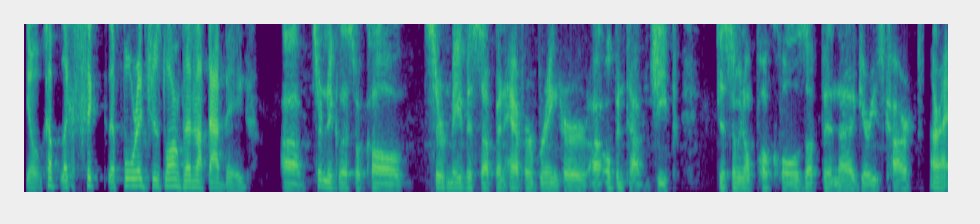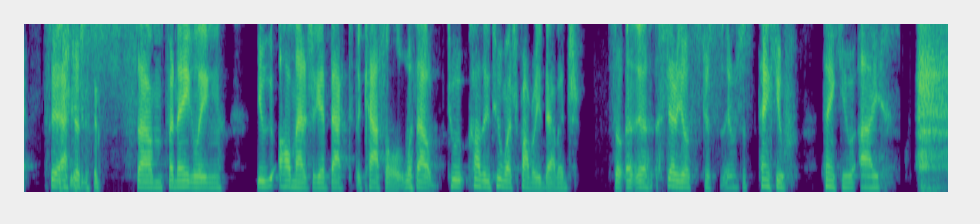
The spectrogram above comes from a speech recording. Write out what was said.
you know, a couple like six, uh, four inches long, but they're not that big. Uh, Sir Nicholas will call Sir Mavis up and have her bring her uh, open top Jeep, just so we don't poke holes up in uh, Gary's car. All right. So after Appreciate some finagling, you all manage to get back to the castle without too, causing too much property damage. So uh, uh, Asterios just it was just thank you, thank you. I.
